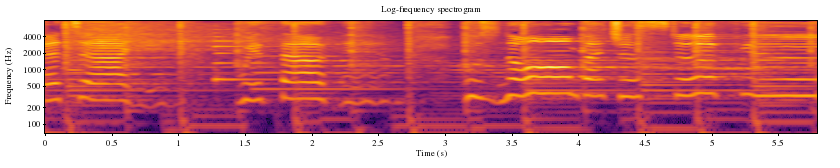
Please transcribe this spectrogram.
we're dying without him, who's known by just a few.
